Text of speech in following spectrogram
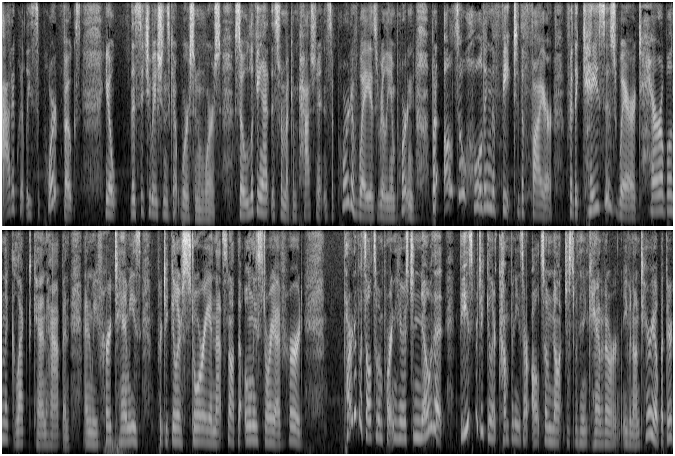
adequately support folks, you know, the situations get worse and worse. So looking at this from a compassionate and supportive way is really important, but also holding the feet to the fire for the cases where terrible neglect can happen. And we've heard Tammy's particular story, and that's not the only story I've heard part of what's also important here is to know that these particular companies are also not just within Canada or even Ontario, but they're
